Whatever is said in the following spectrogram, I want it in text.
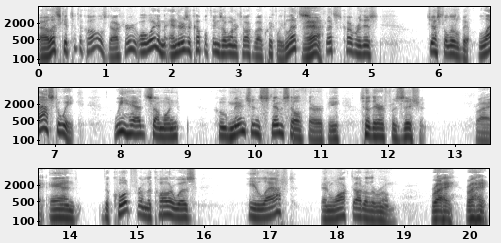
uh, let's get to the calls, Doctor. Well, wait a minute. And there's a couple things I want to talk about quickly. Let's Yeah. let's cover this just a little bit. Last week, we had someone who mentioned stem cell therapy to their physician. Right. And the quote from the caller was, he laughed and walked out of the room. Right. Right.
